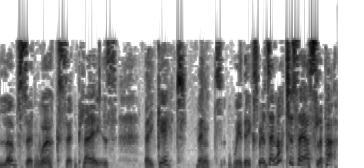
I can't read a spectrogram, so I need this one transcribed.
lives and works and plays. They get that That- where they experience, and not to say I slip up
